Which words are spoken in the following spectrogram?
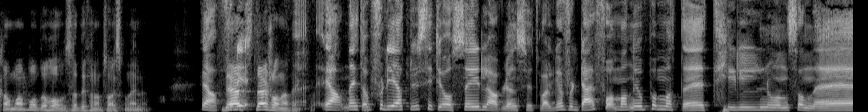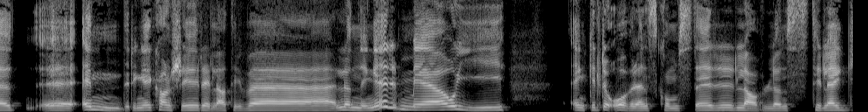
kan man både holde seg til frontfagsmodellen. Ja, fordi, det, er, det, er, sånn jeg tenker. Ja, nettopp. fordi at Du sitter jo også i lavlønnsutvalget, for der får man jo på en måte til noen sånne eh, endringer kanskje i relative lønninger, med å gi enkelte overenskomster lavlønnstillegg.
